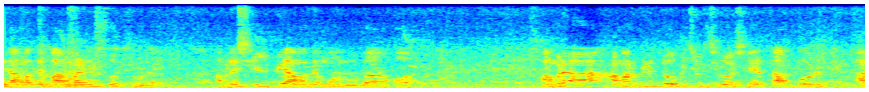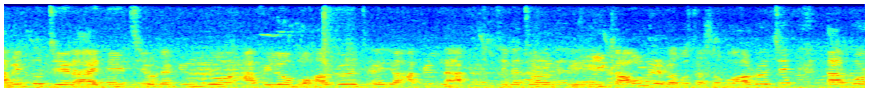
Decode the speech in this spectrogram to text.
আমাদের পারমানেন্ট শত্রু নেই। আমরা শিল্পী আমাদের মন উদার হয়। আমরা, আমার বিরুদ্ধে অভিযোগ ছিল সে, তারপর আমি তো যে রায় দিয়েছি, ওটা কিন্তু আপিলও বহাল রয়েছে আপিল না, সেটা হচ্ছে রিকাউন্টের ব্যবস্থা সব বহাল রয়েছে, তারপর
